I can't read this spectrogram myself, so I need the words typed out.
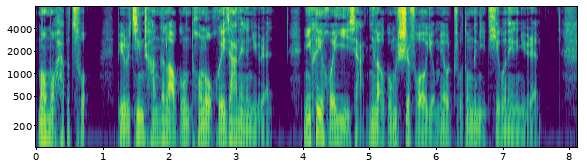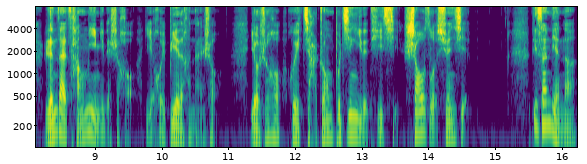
某某还不错，比如经常跟老公同路回家那个女人。你可以回忆一下，你老公是否有没有主动跟你提过那个女人？人在藏秘密的时候，也会憋得很难受，有时候会假装不经意的提起，稍作宣泄。第三点呢？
